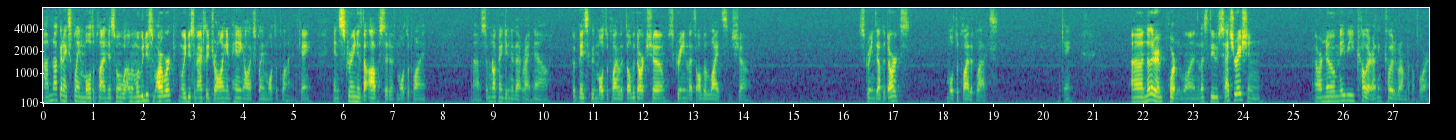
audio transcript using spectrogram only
I'm not going to explain multiply in this one. When we do some artwork, when we do some actually drawing and painting, I'll explain multiply, okay? And screen is the opposite of multiply. Uh, so we're not going to get into that right now. But basically multiply lets all the darks show, screen lets all the lights show. Screens out the darks, multiply the blacks. Okay. Uh, another important one, let's do saturation. Or no, maybe color. I think color is what I'm looking for.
